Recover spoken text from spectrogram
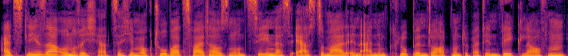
Als Lisa und Richard sich im Oktober 2010 das erste Mal in einem Club in Dortmund über den Weg laufen,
